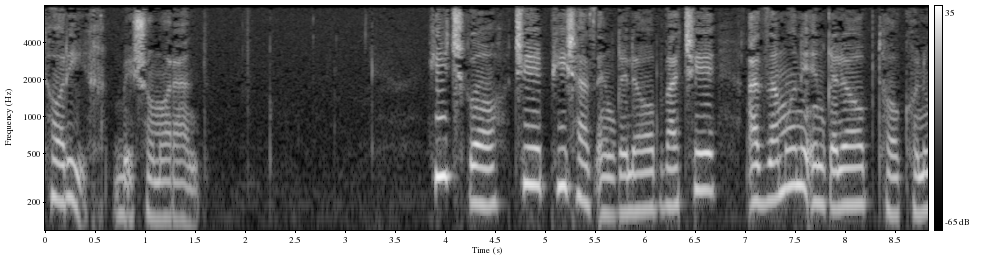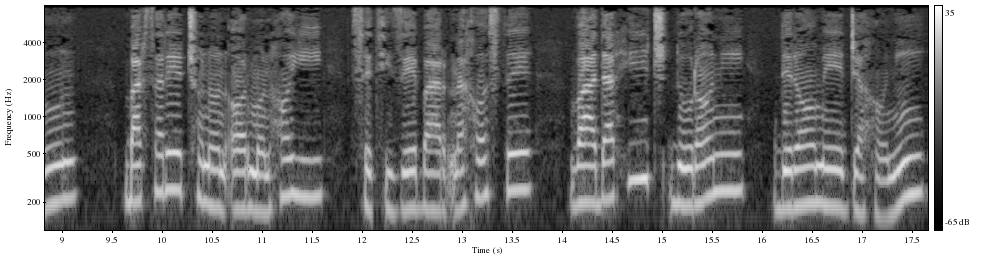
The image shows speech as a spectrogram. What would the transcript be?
تاریخ بشمارند. هیچگاه چه پیش از انقلاب و چه از زمان انقلاب تا کنون بر سر چنان آرمانهایی ستیزه بر نخواسته و در هیچ دورانی درام جهانی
